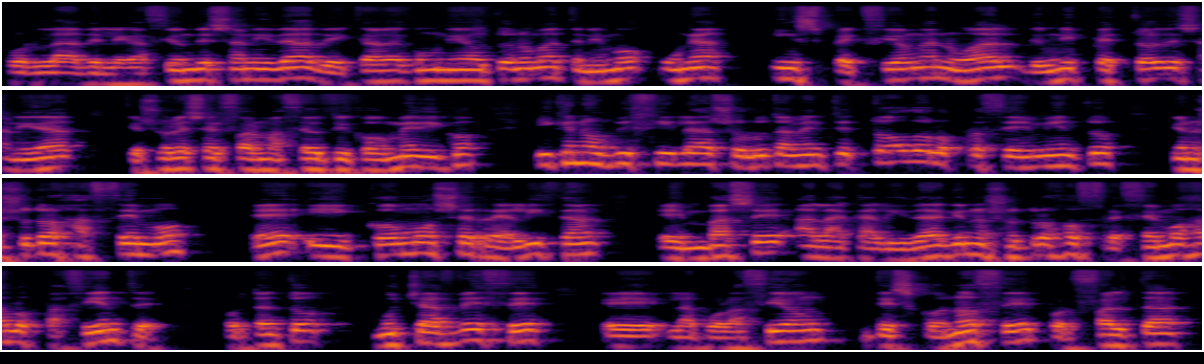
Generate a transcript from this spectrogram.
por la delegación de sanidad de cada comunidad autónoma, tenemos una inspección anual de un inspector de sanidad que suele ser farmacéutico o médico y que nos vigila absolutamente todos los procedimientos que nosotros hacemos ¿eh? y cómo se realizan en base a la calidad que nosotros ofrecemos a los pacientes. Por tanto, muchas veces eh, la población desconoce por falta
